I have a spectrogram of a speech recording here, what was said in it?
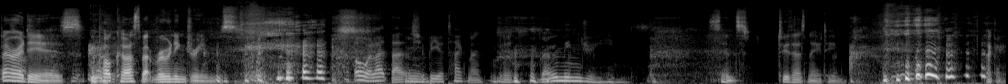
Spare Ideas, a podcast about ruining dreams Oh, I like that. That should be your tagline. Mm. Roaming dreams. since 2018. okay,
